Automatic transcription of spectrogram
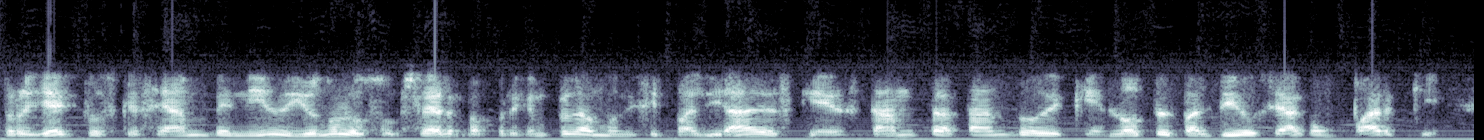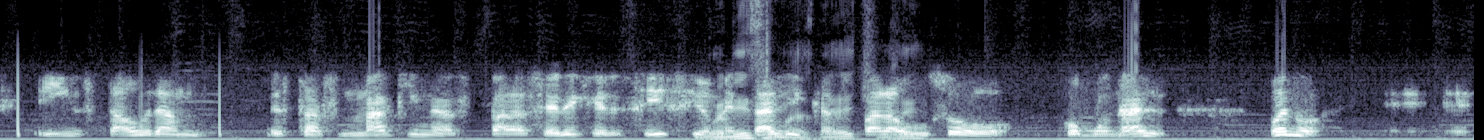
proyectos que se han venido y uno los observa, por ejemplo, las municipalidades que están tratando de que en lotes baldíos se haga un parque e instauran estas máquinas para hacer ejercicio, metálicas, para uso comunal. Bueno, eh,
